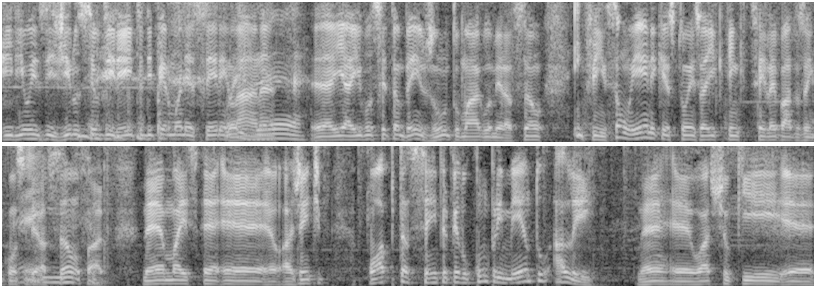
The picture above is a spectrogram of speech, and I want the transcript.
iriam exigir o seu direito de permanecerem Pois lá, é. né? É, e aí você também junta uma aglomeração. Enfim, são N questões aí que tem que ser levadas em consideração, É. Fábio. Né? Mas é, é, a gente opta sempre pelo cumprimento à lei. Né? É, eu acho que é,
